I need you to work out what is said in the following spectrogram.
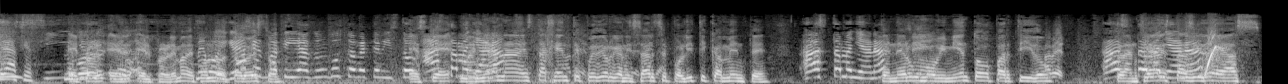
Gracias. sí. Me El, voy, pro- el- el problema de fondo de todo Gracias, esto Matías. Un gusto haberte visto. es que Hasta mañana. mañana. esta gente puede organizarse políticamente, Hasta mañana. tener un Sí. movimiento o partido, A ver. Hasta plantear mañana. estas ideas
